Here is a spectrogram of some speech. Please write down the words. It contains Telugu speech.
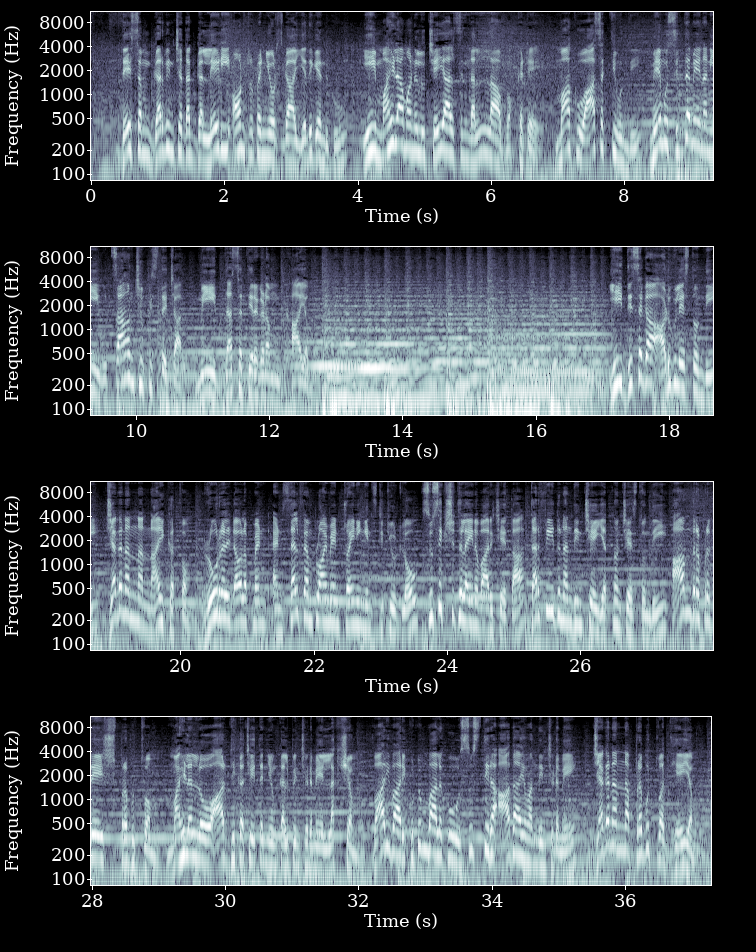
దేశం గర్వించదగ్గ లేడీ ఆంటర్ప్రెన్యూర్స్గా ఎదిగేందుకు ఈ మహిళామణులు చేయాల్సిందల్లా ఒక్కటే. మాకు ఆసక్తి ఉంది మేము సిద్ధమేనని ఉత్సాహం చూపిస్తే చాలు. మీ దశ తిరగడం ఖాయం. ఈ దిశగా అడుగులేస్తోంది జగనన్న నాయకత్వం. Rural development and self employment training ఇన్స్టిట్యూట్లో సుశిక్షితులైన వారి చేత తర్ఫీదునందించే యత్నం చేస్తుంది ఆంధ్రప్రదేశ్ ప్రభుత్వం. మహిళల్లో ఆర్థిక చైతన్యం కల్పించడమే లక్ష్యం. వారి వారి కుటుంబాలకు సుస్థిర ఆదాయం అందించడమే జగనన్న ప్రభుత్వ ధ్యేయం.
